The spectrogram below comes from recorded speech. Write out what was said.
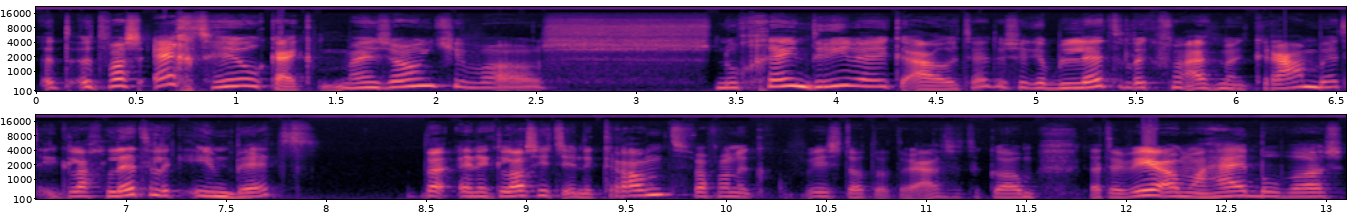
het, het was echt heel... Kijk, mijn zoontje was nog geen drie weken oud. Hè? Dus ik heb letterlijk vanuit mijn kraambed... Ik lag letterlijk in bed. En ik las iets in de krant waarvan ik wist dat dat eraan zat te komen. Dat er weer allemaal heibel was.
